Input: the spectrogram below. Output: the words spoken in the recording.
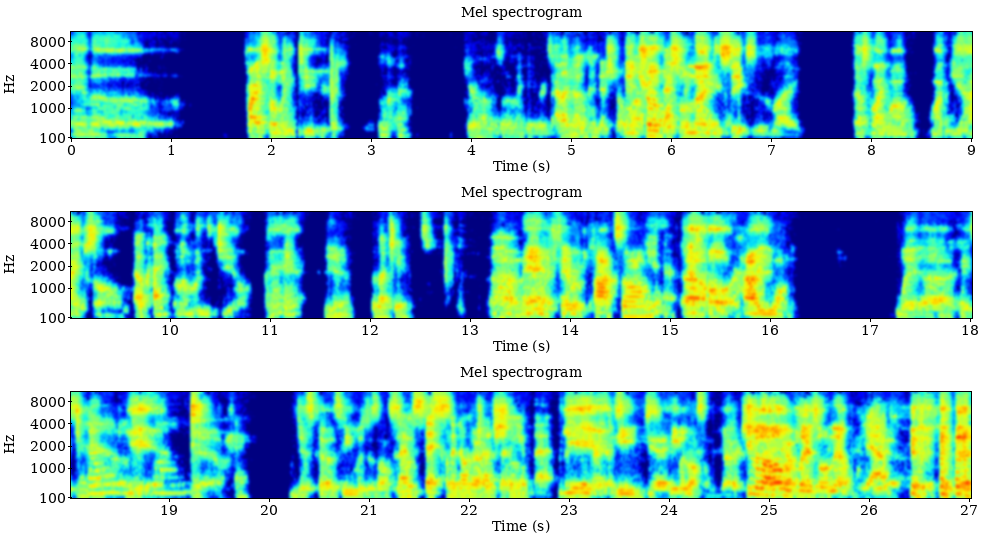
and uh probably so many tears. Okay. Dear Mama's one of my favorites. I like Unconditional And Love. Trouble That's from my favorite. '96 is like that's like my my get hype song Okay. when I'm in the gym. All right. Yeah. What about you? Oh man, favorite Pac song? Yeah. That's Uh, hard. How do you want it? With uh K-Ci. How Yeah. you want it? Just because he was just on some. And I'm sick, so don't gutter judge any of that. Yeah. He yeah, he was on some gutter He was all over the place on that one. Yeah. Yeah.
